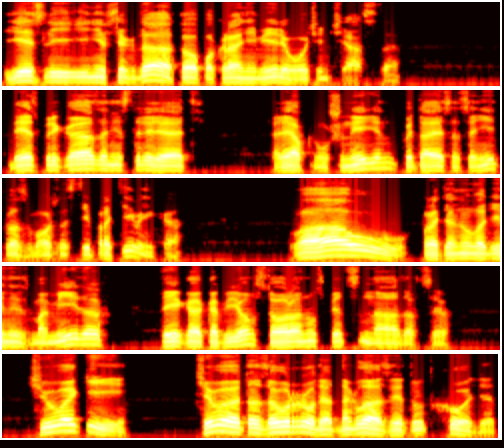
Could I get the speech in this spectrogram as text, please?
если и не всегда, то, по крайней мере, очень часто. Без приказа не стрелять, — рявкнул Шныгин, пытаясь оценить возможности противника. «Вау!» — протянул один из мамидов, тыкая копьем в сторону спецназовцев. «Чуваки, чего это за уроды одноглазые тут ходят?»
